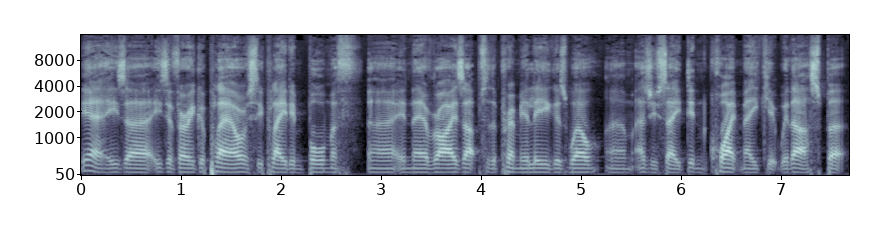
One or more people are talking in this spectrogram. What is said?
yeah he's a he's a very good player. Obviously played in Bournemouth uh, in their rise up to the Premier League as well. Um, as you say didn't quite make it with us but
